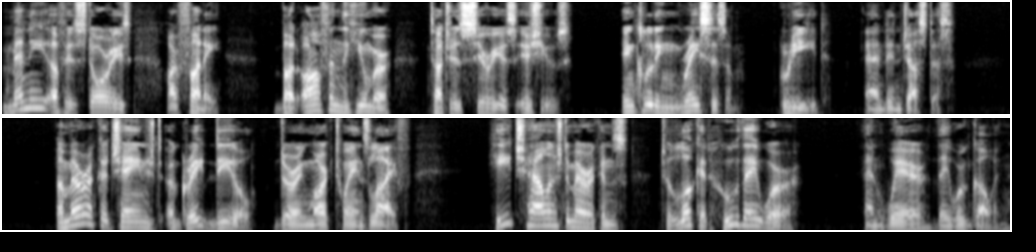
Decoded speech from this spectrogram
Many of his stories are funny, but often the humor touches serious issues, including racism, greed, and injustice. America changed a great deal during Mark Twain's life. He challenged Americans to look at who they were and where they were going.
